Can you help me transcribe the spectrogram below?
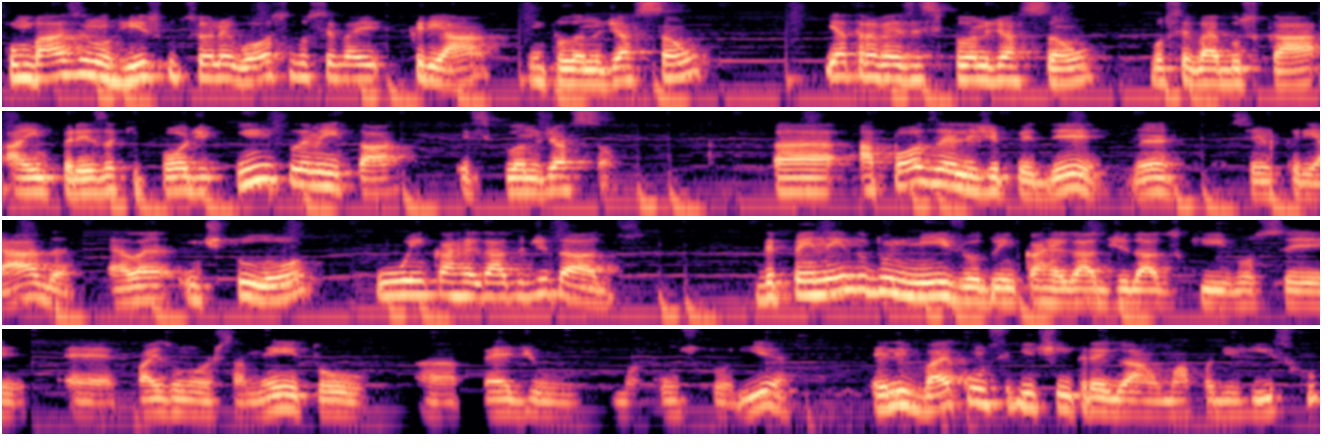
Com base no risco do seu negócio, você vai criar um plano de ação e através desse plano de ação, você vai buscar a empresa que pode implementar esse plano de ação. Uh, após a LGPD né, ser criada, ela intitulou o encarregado de dados. Dependendo do nível do encarregado de dados que você é, faz um orçamento ou uh, pede um, uma consultoria, ele vai conseguir te entregar um mapa de risco,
